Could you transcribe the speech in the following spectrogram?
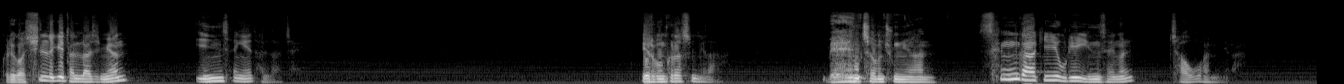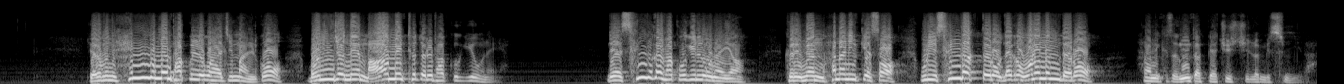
그리고 실력이 달라지면 인생이 달라져요. 여러분 그렇습니다. 맨 처음 중요한 생각이 우리의 인생을 좌우합니다. 여러분 행동을 바꾸려고 하지 말고 먼저 내 마음의 태도를 바꾸기 원해요. 내 생각을 바꾸기를 원해요. 그러면 하나님께서 우리 생각대로 내가 원하는 대로 하나님께서 응답해 주실 줄로 믿습니다.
